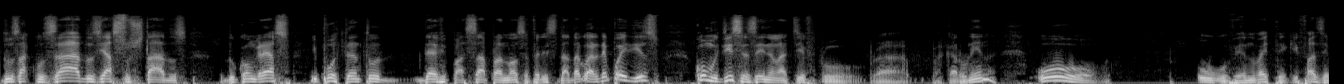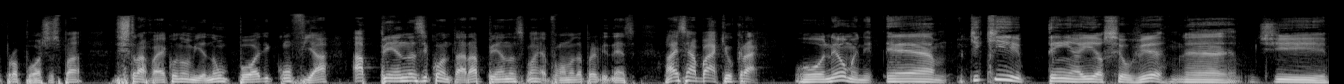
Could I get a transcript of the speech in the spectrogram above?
dos acusados e assustados do Congresso e, portanto, deve passar para a nossa felicidade. Agora, depois disso, como disse a Zena Latif para a Carolina, o, o governo vai ter que fazer propostas para destravar a economia. Não pode confiar apenas e contar apenas com a reforma da Previdência. Abaque, o craque. Ô Neumann, é, o que, que tem aí, ao seu ver, é, de.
